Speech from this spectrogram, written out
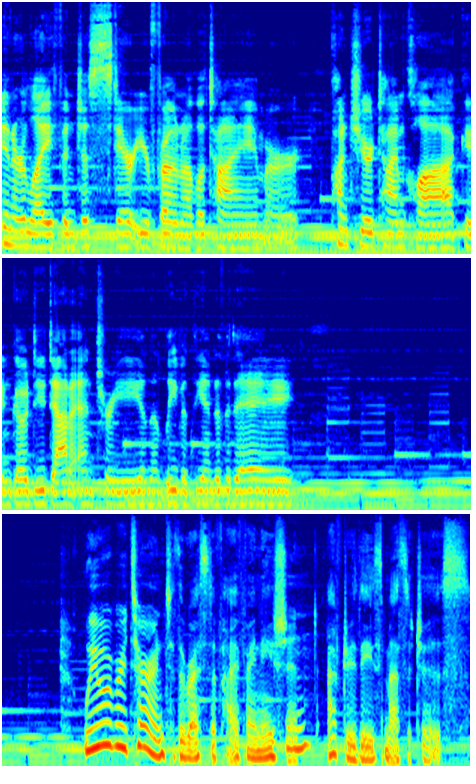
inner life and just stare at your phone all the time or punch your time clock and go do data entry and then leave at the end of the day. We will return to the rest of Hi-Phi Nation after these messages.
